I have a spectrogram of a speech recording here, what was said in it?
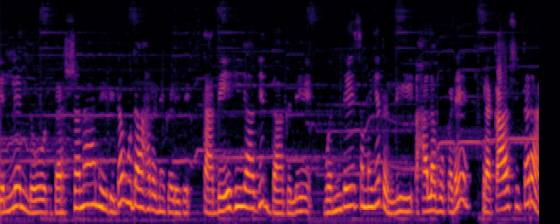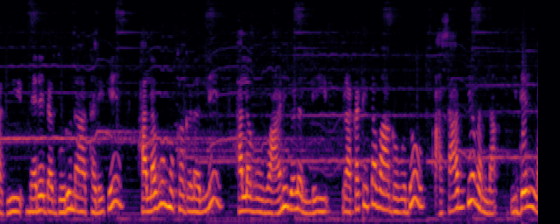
ಎಲ್ಲೆಲ್ಲೋ ದರ್ಶನ ನೀಡಿದ ಉದಾಹರಣೆಗಳಿವೆ. ಸದೇಹಿಯಾಗಿದ್ದಾಗಲೇ ಒಂದೇ ಸಮಯದಲ್ಲಿ ಹಲವು ಕಡೆ ಪ್ರಕಾಶಿತರಾಗಿ ಮೆರೆದ ಗುರುನಾಥರಿಗೆ ಹಲವು ಮುಖಗಳಲ್ಲಿ, ಹಲವು ವಾಣಿಗಳಲ್ಲಿ ಪ್ರಕಟಿತವಾಗುವುದು ಅಸಾಧ್ಯವಲ್ಲ. ಇದೆಲ್ಲ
